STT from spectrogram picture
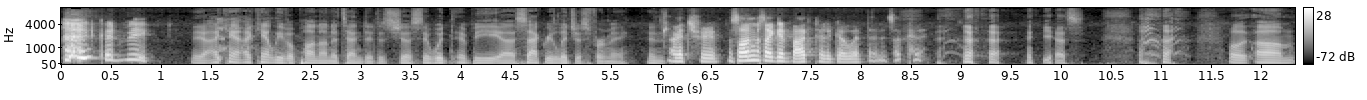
Could be. Yeah, I can't. I can't leave a pun unattended. It's just it would it be uh, sacrilegious for me. And... That's true. As long as I get vodka to go with it, it's okay. yes. well, um,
